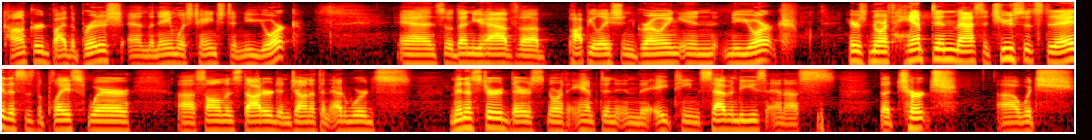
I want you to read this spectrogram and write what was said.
conquered by the British, and the name was changed to New York. And so then you have the population growing in New York. Here's Northampton, Massachusetts today. This is the place where uh, Solomon Stoddard and Jonathan Edwards ministered. There's Northampton in the 1870s, and us, the church, uh, which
